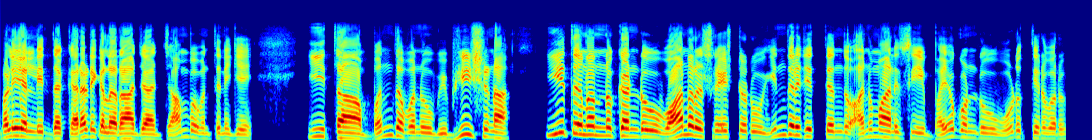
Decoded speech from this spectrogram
ಬಳಿಯಲ್ಲಿದ್ದ ಕರಡಿಗಳ ರಾಜ ಜಾಂಬವಂತನಿಗೆ, ಈತ ಬಂದವನು ವಿಭೀಷಣ. ಈತನನ್ನು ಕಂಡು ವಾನರ ಶ್ರೇಷ್ಠರು ಇಂದ್ರಜಿತ್ತೆಂದು ಅನುಮಾನಿಸಿ ಭಯಗೊಂಡು ಓಡುತ್ತಿರುವರು.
